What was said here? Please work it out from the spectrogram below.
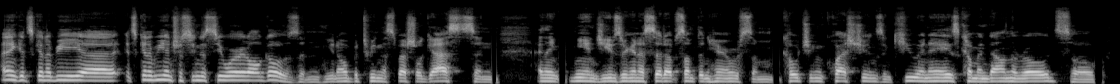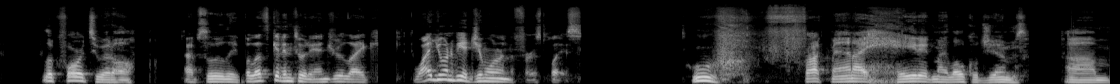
I think it's going to be uh, it's going to be interesting to see where it all goes, and you know, between the special guests, and I think me and Jeeves are going to set up something here with some coaching questions and Q and A's coming down the road. So look forward to it all. Absolutely. But let's get into it, Andrew. Like, why do you want to be a gym owner in the first place? Ooh, fuck, man, I hated my local gyms. Um,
